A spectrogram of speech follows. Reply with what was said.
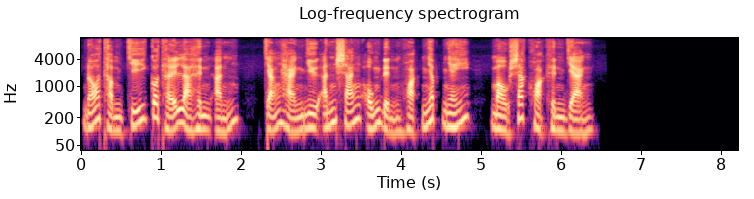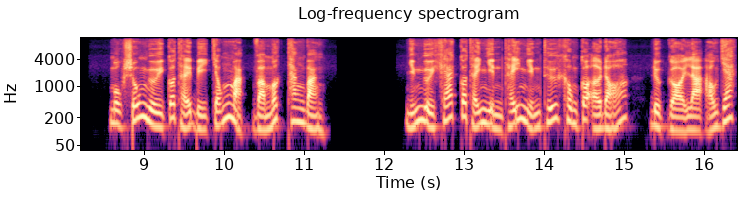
Nó thậm chí có thể là hình ảnh, chẳng hạn như ánh sáng ổn định hoặc nhấp nháy, màu sắc hoặc hình dạng. Một số người có thể bị chóng mặt và mất thăng bằng. Những người khác có thể nhìn thấy những thứ không có ở đó, được gọi là ảo giác.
